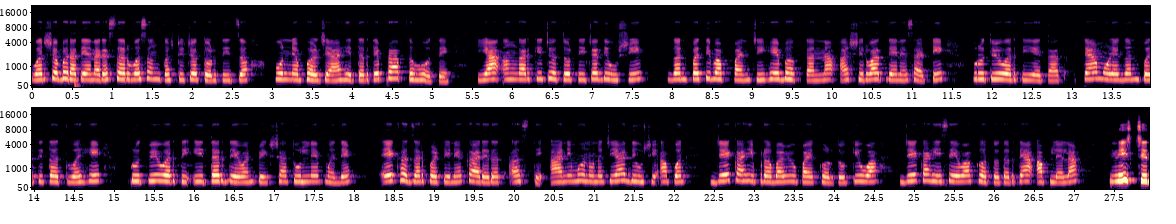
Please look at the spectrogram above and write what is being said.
वर्षभरात येणाऱ्या सर्व संकष्टी चतुर्थीचं पुण्यफळ जे आहे तर ते प्राप्त होते. या अंगारकी चतुर्थीच्या दिवशी गणपती बाप्पांची हे भक्तांना आशीर्वाद देण्यासाठी पृथ्वीवरती येतात. त्यामुळे गणपती तत्व हे पृथ्वीवरती इतर देवांपेक्षा तुलनेमध्ये एक हजार पटीने कार्यरत असते. आणि म्हणूनच या दिवशी आपण जे काही प्रभावी उपाय करतो किंवा जे काही सेवा करतो तर त्या आपल्याला निश्चित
